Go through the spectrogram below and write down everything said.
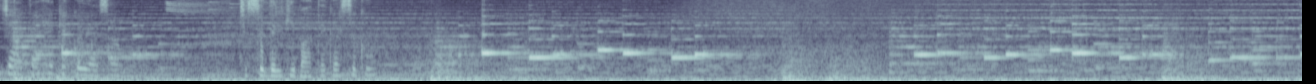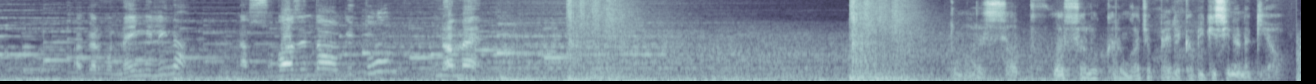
चाहता है कि कोई ऐसा हो जिससे दिल की बातें कर सकूँ। अगर वो नहीं मिली ना ना सुबह ज़िंदा होगी तू ना मैं। तुम्हारे साथ वो सलूक करूँगा जो पहले कभी किसी ने न किया हो।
